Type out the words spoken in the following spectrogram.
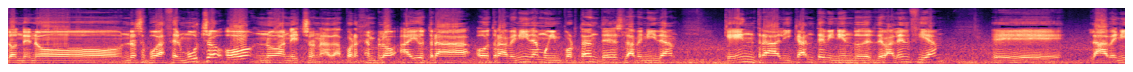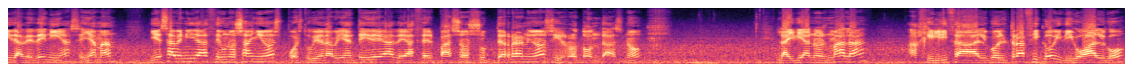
donde no, no, se puede hacer mucho o no han hecho nada. Por ejemplo, hay otra, otra avenida muy importante, es la avenida que entra a Alicante viniendo desde Valencia la avenida de Denia se llama, y esa avenida hace unos años pues tuvieron la brillante idea de hacer pasos subterráneos y rotondas, ¿no? La idea no es mala, agiliza algo el tráfico, y digo algo,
